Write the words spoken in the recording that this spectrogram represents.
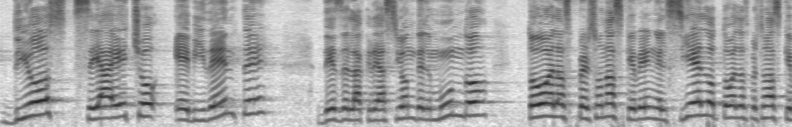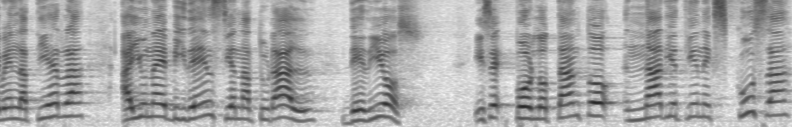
Dios se ha hecho evidente desde la creación del mundo. Todas las personas que ven el cielo, todas las personas que ven la tierra, hay una evidencia natural de Dios. Dice, por lo tanto, nadie tiene excusa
